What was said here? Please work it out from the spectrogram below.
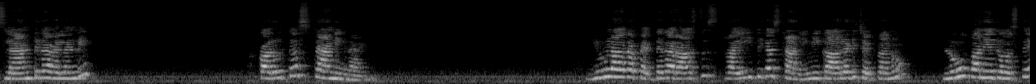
స్లాంట్గా వెళ్ళండి. కరువుతో స్టాండింగ్ రాయండి. యూ లాగా పెద్దగా రాస్తూ స్ట్రైట్గా స్టాండింగ్ మీకు ఆల్రెడీ చెప్పాను. లూప్ అనేది వస్తే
